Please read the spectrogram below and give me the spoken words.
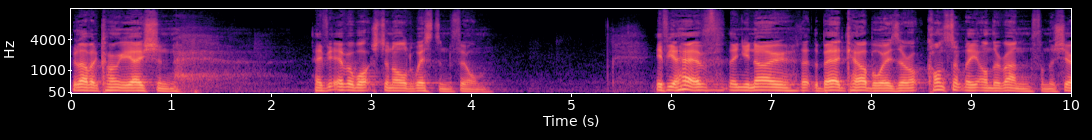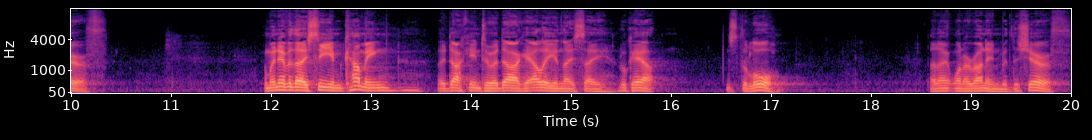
Beloved congregation, have you ever watched an old Western film? If you have, then you know that the bad cowboys are constantly on the run from the sheriff. And whenever they see him coming, they duck into a dark alley and they say, Look out, it's the law. They don't want to run in with the sheriff.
